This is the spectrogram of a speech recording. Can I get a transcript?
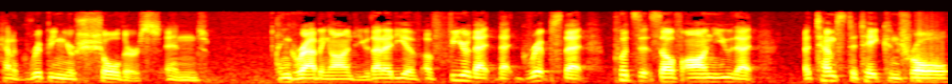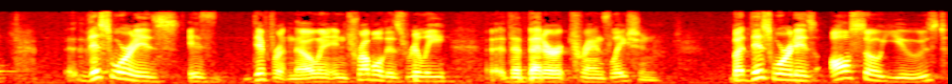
kind of gripping your shoulders and and grabbing onto you. That idea of, of fear that that grips, that puts itself on you, that attempts to take control. This word is is different though, and, and troubled is really the better translation. But this word is also used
